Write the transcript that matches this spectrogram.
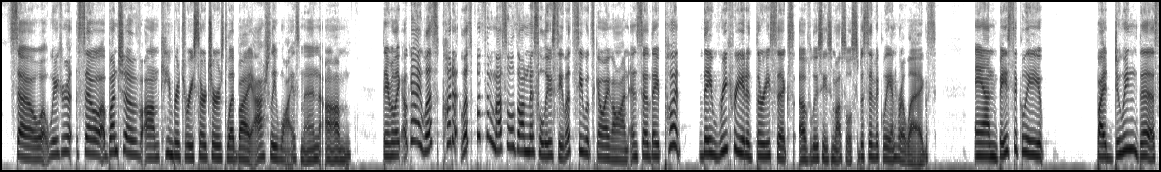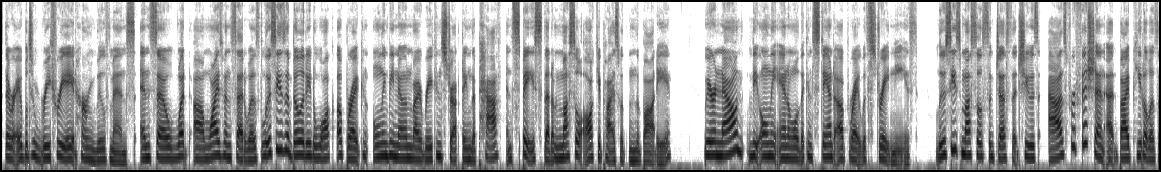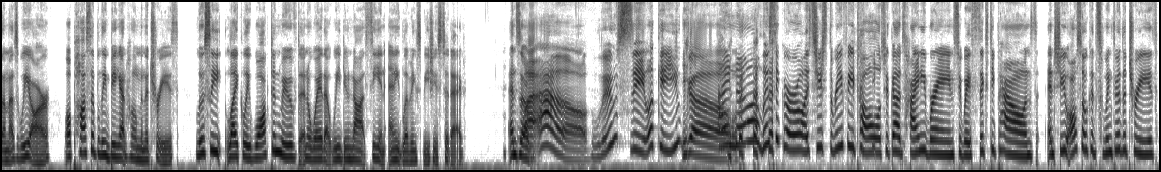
So we so a bunch of um, cambridge researchers led by Ashleigh wiseman um they were like okay let's put let's put some muscles on miss lucy. Let's see what's going on. And so they put they recreated 36 of lucy's muscles specifically in her legs. And basically, by doing this, they were able to recreate her movements. And so, what um, Wiseman said was Lucy's ability to walk upright can only be known by reconstructing the path and space that a muscle occupies within the body. We are now the only animal that can stand upright with straight knees. Lucy's muscles suggest that she was as proficient at bipedalism as we are, while possibly being at home in the trees. Lucy likely walked and moved in a way that we do not see in any living species today. And so, wow, Lucy, look at you go. I know, Lucy girl. She's three feet tall. She's got a tiny brain. She weighs 60 pounds. And she also could swing through the trees.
